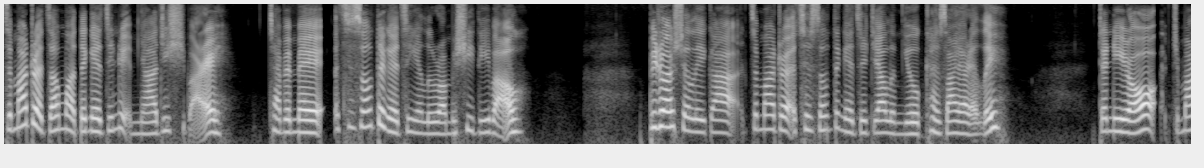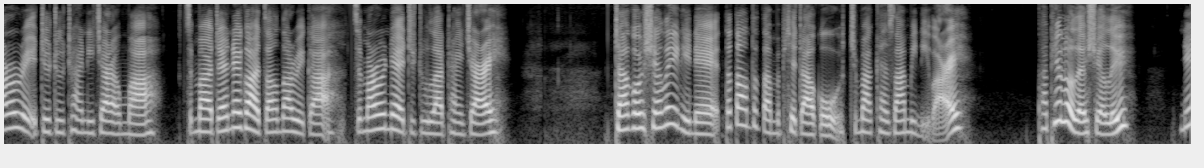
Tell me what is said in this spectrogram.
ကျမတို့အကြောင်းမှတကယ်ချင်းတွေအများကြီးရှိပါတယ် ဒါပေမဲ့အချစ်ဆုံးတကယ်ချင်းရလို့တော့မရှိသေးပါဘူးပြီးတော့ရှယ်လီကကျမတို့အချစ်ဆုံးတကယ်ချင်းတရားလိုမျိုးခံစားရတယ်လေတနေ့တော့ကျမတို့တွေအတူတူထိုင်နေကြတော့မှကျမတန်းတဲ့ကចောင်းသားတွေကကျမတို့နဲ့အတူတူလာထိုင်ကြတယ်ဒါကိုရှယ်လီအနေနဲ့တတောင့်တတမဖြစ်တာကိုကျမခံစားမိနေပါတယ်ဘာဖြစ်လို့လဲရှယ်လီနေ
